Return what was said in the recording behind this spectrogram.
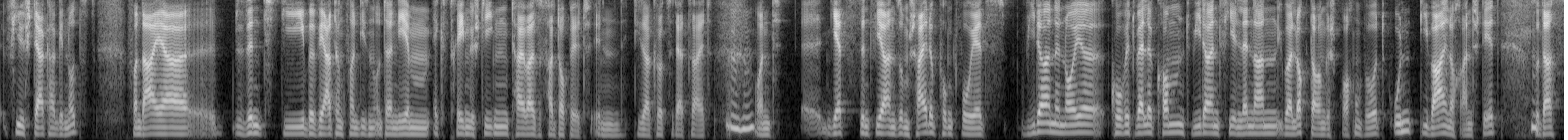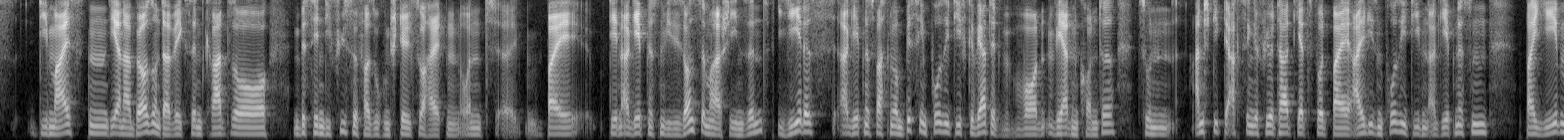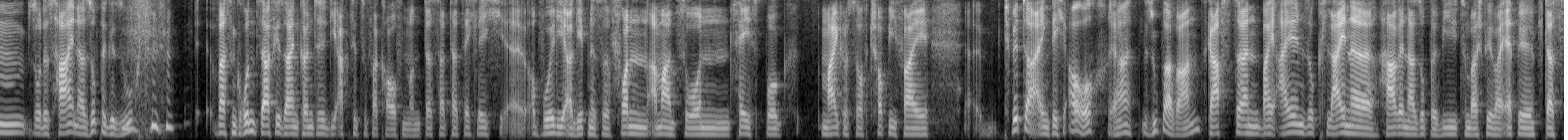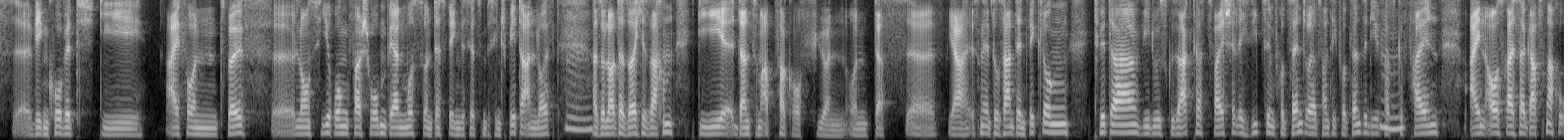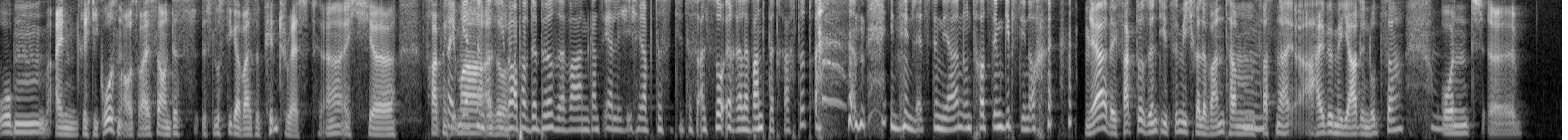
viel stärker genutzt. Von daher äh, sind die Bewertungen von diesen Unternehmen extrem gestiegen, teilweise verdoppelt in dieser Kürze der Zeit. Mhm. Und äh, jetzt sind wir an so einem Scheidepunkt, wo jetzt wieder eine neue Covid-Welle kommt, wieder in vielen Ländern über Lockdown gesprochen wird und die Wahl noch ansteht, sodass die meisten, die an der Börse unterwegs sind, gerade so ein bisschen die Füße versuchen stillzuhalten. Und äh, bei den Ergebnissen, wie sie sonst immer erschienen sind, jedes Ergebnis, was nur ein bisschen positiv gewertet worden, werden konnte, zu einem Anstieg der Aktien geführt hat. Jetzt wird bei all diesen positiven Ergebnissen bei jedem so das Haar in der Suppe gesucht. was ein Grund dafür sein könnte, die Aktie zu verkaufen. Und das hat tatsächlich, äh, obwohl die Ergebnisse von Amazon, Facebook, Microsoft, Shopify, äh, Twitter eigentlich auch, ja, super waren, gab es dann bei allen so kleine Haare in der Suppe, wie zum Beispiel bei Apple, dass äh, wegen Covid die iPhone 12 äh, Lancierung verschoben werden muss und deswegen das jetzt ein bisschen später anläuft. Mhm. Also lauter solche Sachen, die dann zum Abverkauf führen. Und das äh, ja, ist eine interessante Entwicklung. Twitter, wie du es gesagt hast, zweistellig 17 Prozent oder 20 Prozent sind die mhm. fast gefallen. Ein Ausreißer gab es nach oben, einen richtig großen Ausreißer und das ist lustigerweise Pinterest. Ja, ich äh, frage mich immer. Vergessen, dass also, sie überhaupt auf der Börse waren, ganz ehrlich. Ich habe das, das als so irrelevant betrachtet in den letzten Jahren und trotzdem trotzdem gibt es die noch. Ja, de facto sind die ziemlich relevant, haben mhm. fast eine halbe Milliarde Nutzer mhm. und äh,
